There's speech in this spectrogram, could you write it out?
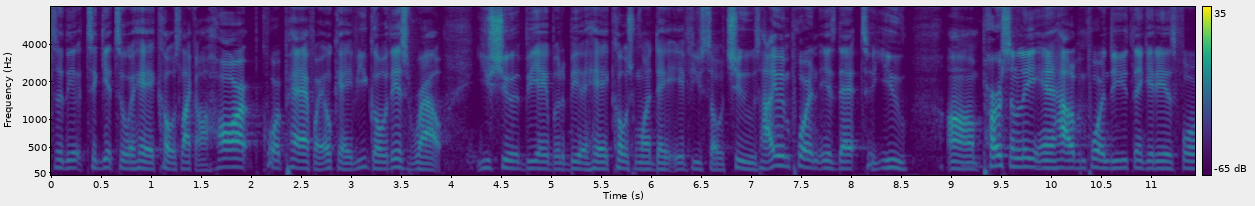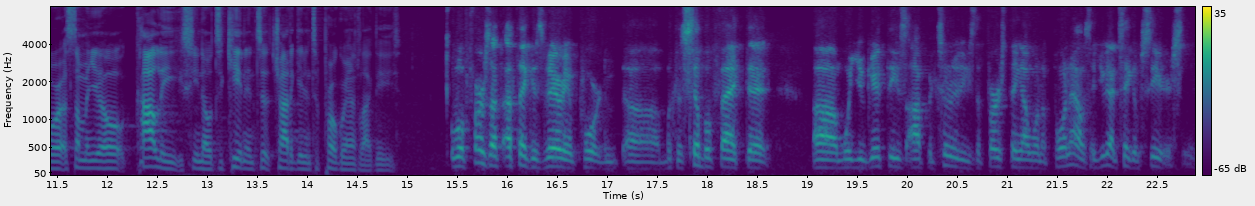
to the to get to a head coach, like a hardcore pathway. Okay, if you go this route, you should be able to be a head coach one day if you so choose. How important is that to you um, personally, and how important do you think it is for some of your colleagues, you know, to get into try to get into programs like these? Well, first, I, I think it's very important, uh, but the simple fact that um, when you get these opportunities, the first thing I want to point out is that you got to take them seriously.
